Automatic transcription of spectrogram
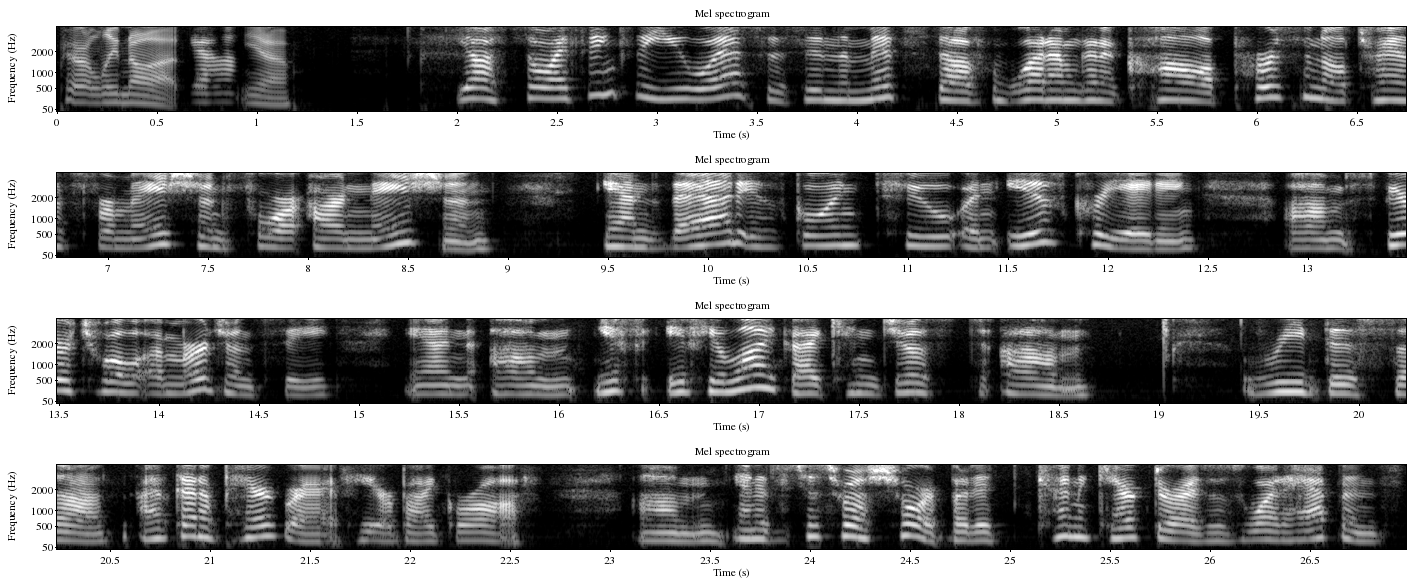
apparently not. Yeah, yeah, yeah. So I think the U.S. is in the midst of what I'm going to call a personal transformation for our nation, and that is going to and is creating um, spiritual emergency. And um, if if you like, I can just um, read this. Uh, I've got a paragraph here by Grof, um, and it's just real short, but it kind of characterizes what happens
